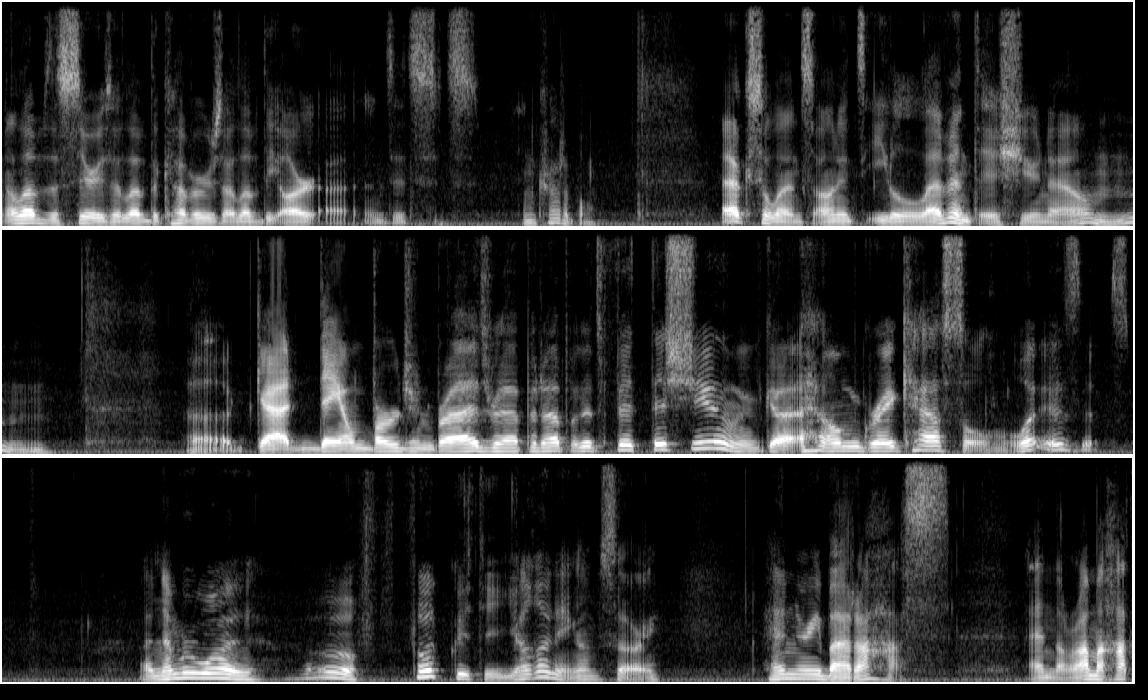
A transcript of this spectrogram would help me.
I love the series. I love the covers. I love the art. Uh, it's it's incredible. Excellence on its 11th issue now. Mm. Uh, goddamn Virgin Brides wrap it up with its fifth issue. We've got Helm Greycastle. What is this? A number one. Oh, fuck with the yawning. I'm sorry. Henry Barajas and Rahmat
